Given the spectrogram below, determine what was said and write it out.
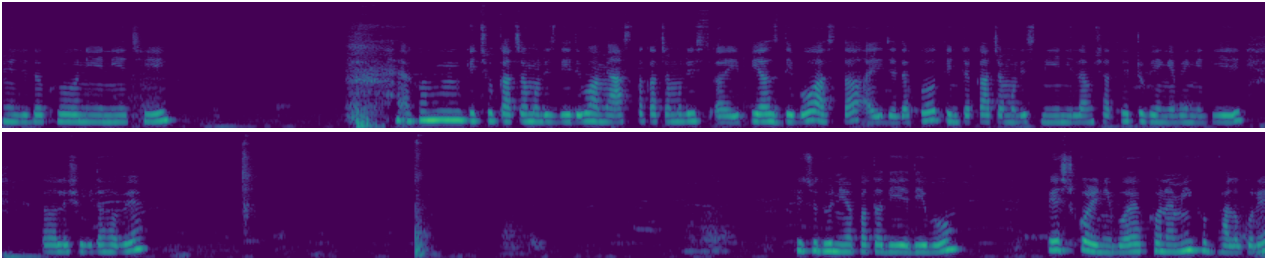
এই যে দেখো, নিয়ে নিয়েছি। এখন কিছু কাঁচামরিচ দিয়ে দিব। আমি আস্তা কাঁচামরিচ, এই পেঁয়াজ দিব আস্তা। এই যে দেখো, তিনটা কাঁচামরিচ নিয়ে নিলাম সাথে, একটু ভেঙে ভেঙে দিয়ে তাহলে সুবিধা হবে। কিছু ধনিয়া পাতা দিয়ে দিব। পেস্ট করে নিব এখন আমি খুব ভালো করে।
